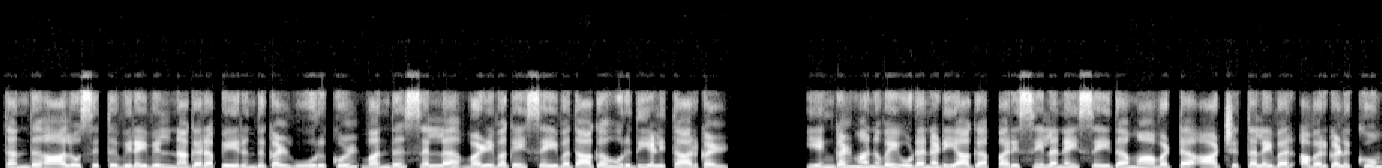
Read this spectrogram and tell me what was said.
தந்து ஆலோசித்து விரைவில் நகர பேருந்துகள் ஊருக்குள் வந்து செல்ல வழிவகை செய்வதாக உறுதியளித்தார்கள். எங்கள் மனுவை உடனடியாக பரிசீலனை செய்த மாவட்ட ஆட்சித்தலைவர் அவர்களுக்கும்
